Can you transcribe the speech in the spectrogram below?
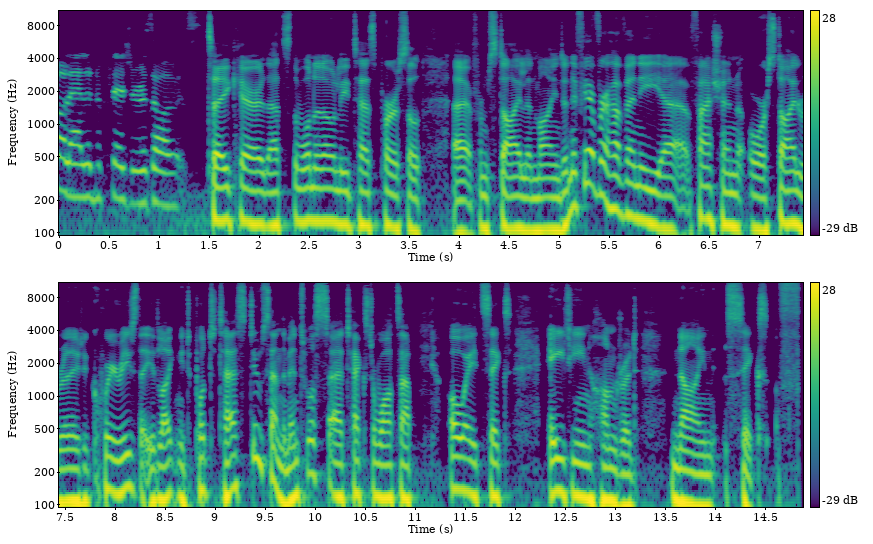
All Ellen, a pleasure as always. Take care. That's the one and only Tess Purcell uh, from Style in Mind. And if you ever have any uh, fashion or style related queries that you'd like me to put to Tess, do send them in to us. Uh, text or WhatsApp 086 1800 964.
